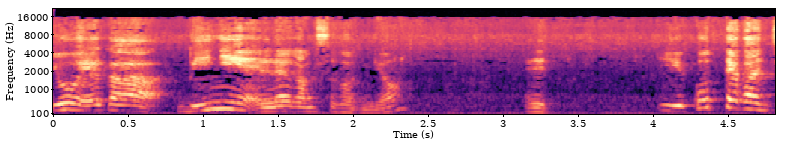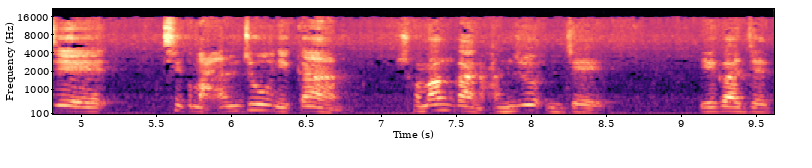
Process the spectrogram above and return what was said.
요 애가 미니 엘레강스거든요. 예, 이 꽃대가 이제 지금 안 좋으니까 조만간 안 좋, 이제 얘가 이제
